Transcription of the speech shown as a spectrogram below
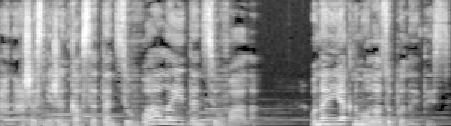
А наша сніжинка все танцювала і танцювала. Вона ніяк не могла зупинитись.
